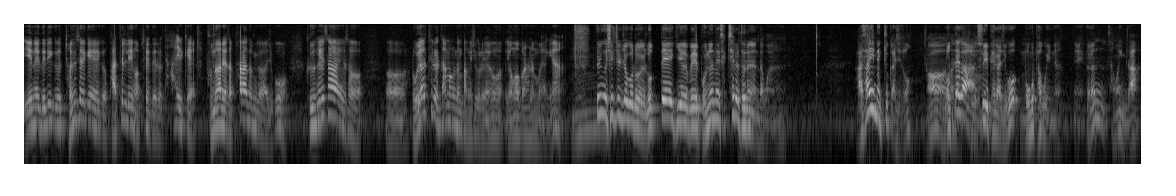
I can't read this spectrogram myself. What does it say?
얘네들이 그 전 세계 그 바틀링 업체들을 다 이렇게 분할해서 팔아 넘겨가지고 그 회사에서 어 로열티를 따먹는 방식으로 영업, 영업을 하는 모양이야. 그리고 실질적으로 롯데 기업의 본연의 색채를 드러낸다고 하는 아사히 맥주까지도 아 롯데가 맥주. 수입해가지고 보급하고 있는 예, 그런 상황입니다.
